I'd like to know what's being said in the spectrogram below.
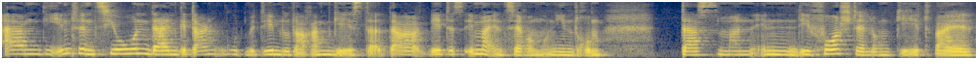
ähm, die Intention, dein Gedankengut, mit dem du da rangehst. Da, da geht es immer in Zeremonien drum, dass man in die Vorstellung geht, weil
